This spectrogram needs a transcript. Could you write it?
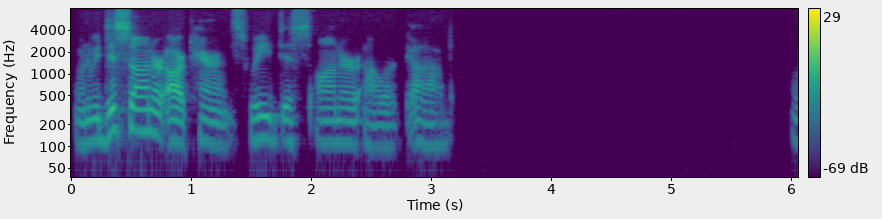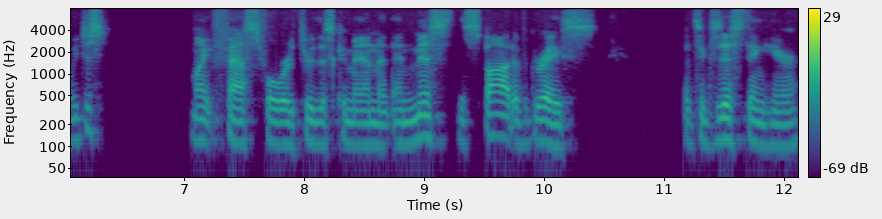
When we dishonor our parents, we dishonor our God. We just might fast forward through this commandment and miss the spot of grace that's existing here.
